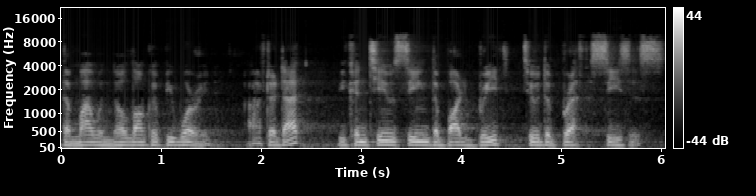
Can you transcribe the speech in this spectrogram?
the mind will no longer be worried. After that, we continue seeing the body breathe till the breath ceases.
